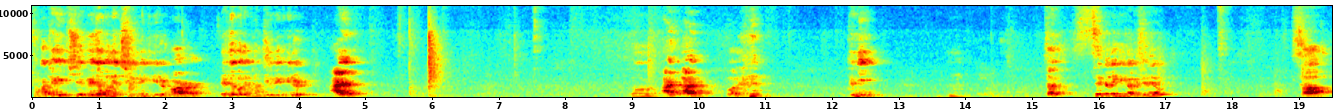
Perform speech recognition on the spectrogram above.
삼각형 ABC의 외접원의 지름의 길이를 R, 내접원의 반지름의 길이를 알. 어, R R 뭐야? 되니? 음. 자, 세근의 길이가 몇이네요? 4,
